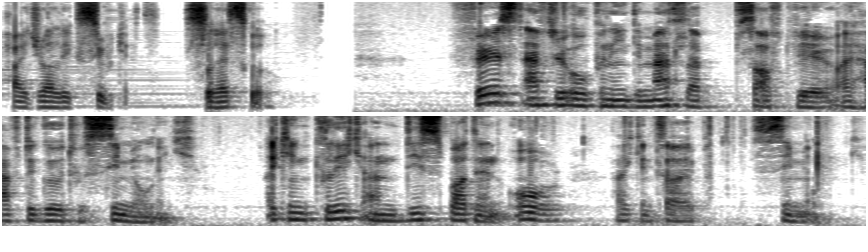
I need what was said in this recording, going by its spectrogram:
hydraulic circuit. So let's go. First, after opening the MATLAB software, I have to go to Simulink. I can click on this button or I can type Simulink.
